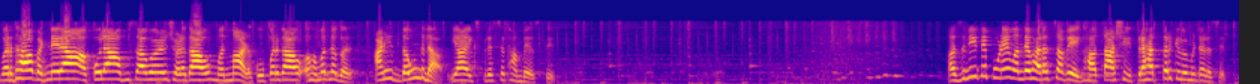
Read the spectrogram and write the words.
वर्धा बडनेरा अकोला भुसावळ जळगाव मनमाड कोपरगाव अहमदनगर आणि दौंडला या एक्सप्रेसचे थांबे असतील. अजनी ते पुणे वंदे भारतचा वेग हा ताशी त्र्याहत्तर किलोमीटर असेल.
